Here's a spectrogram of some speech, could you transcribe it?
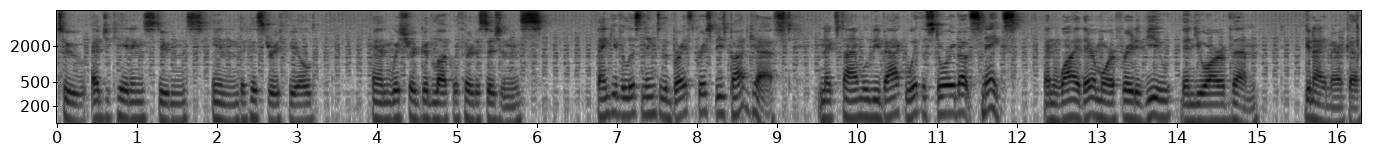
to educating students in the history field and wish her good luck with her decisions. Thank you for listening to the Bryce Krispies podcast. Next time, we'll be back with a story about snakes and why they're more afraid of you than you are of them. Good night, America.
